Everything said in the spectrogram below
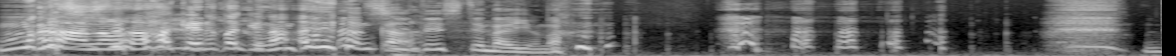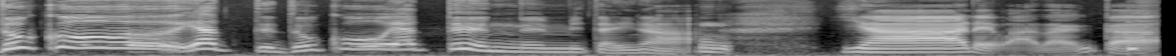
マジであのはける時な。なんか。してないよな どこやってどこをやってんねんみたいな、うん。いやーあれはなんか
